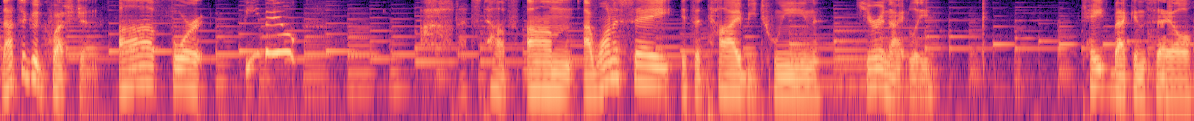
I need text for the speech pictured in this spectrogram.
that's a good question. Uh, for female? Ah, tough. Um, I want to say it's a tie between Keira Knightley, Kate Beckinsale,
